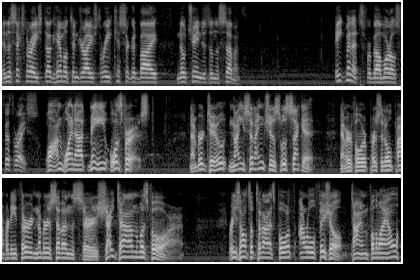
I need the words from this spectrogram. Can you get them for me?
In the sixth race, Doug Hamilton drives three. Kiss her goodbye. No changes in the seventh. Eight minutes for Balmoral's fifth race. One, why not me, was first. Number two, nice and anxious was second. Number four, personal property. Third, number seven, Sir Shytown was four. Results of tonight's fourth are official. Time for the mile,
